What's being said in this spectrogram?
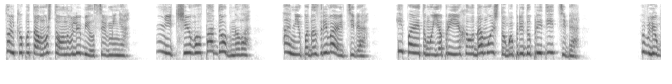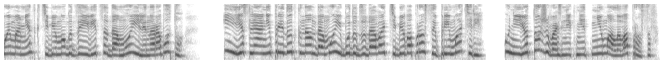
только потому, что он влюбился в меня. Ничего подобного. Они подозревают тебя, и поэтому я приехала домой, чтобы предупредить тебя. В любой момент к тебе могут заявиться домой или на работу – и если они придут к нам домой и будут задавать тебе вопросы при матери, у нее тоже возникнет немало вопросов.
